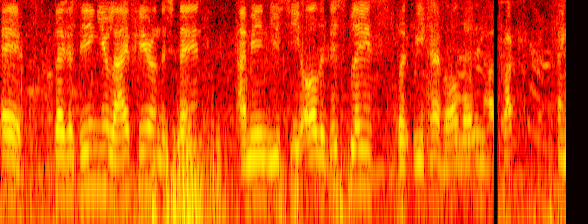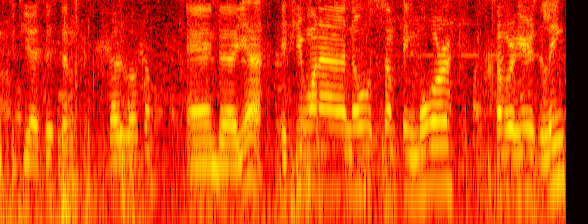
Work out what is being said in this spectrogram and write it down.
Hey, pleasure seeing you live here on the stand. I mean, you see all the displays, but we have all that in our truck thanks to TI Systems. Very welcome. And uh, yeah, if you want to know something more, somewhere here is the link,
